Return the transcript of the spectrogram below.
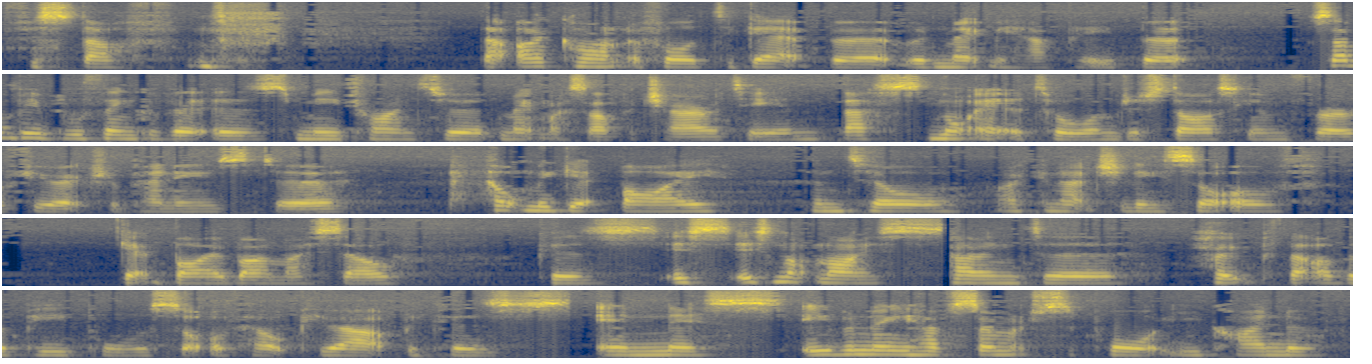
for stuff that I can't afford to get but would make me happy. But some people think of it as me trying to make myself a charity and that's not it at all. I'm just asking for a few extra pennies to help me get by until I can actually sort of get by by myself because it's it's not nice having to hope that other people will sort of help you out because in this even though you have so much support you kind of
